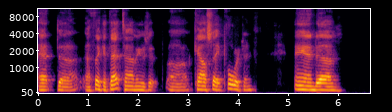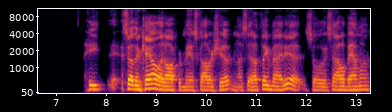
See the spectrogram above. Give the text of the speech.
at uh, I think at that time he was at uh, Cal State Fullerton, and uh, he Southern Cal had offered me a scholarship, and I said I think about it. So it's Alabama,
